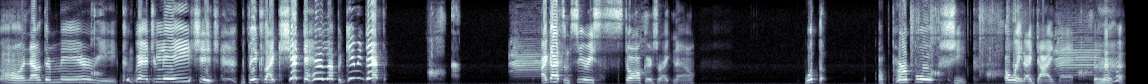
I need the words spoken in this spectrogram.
oh, now they're married. Congratulations! The pig's like, shut the hell up and give me that. I got some serious stalkers right now. What the? A purple sheep. Oh wait, I dyed that.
